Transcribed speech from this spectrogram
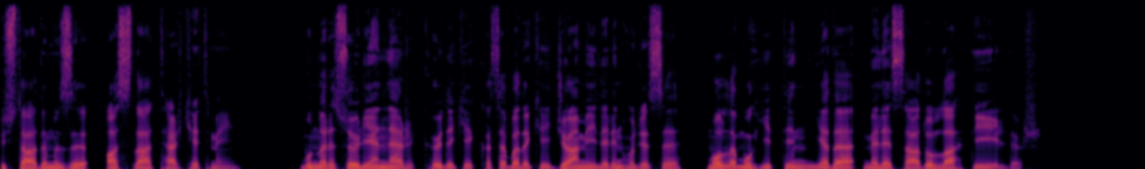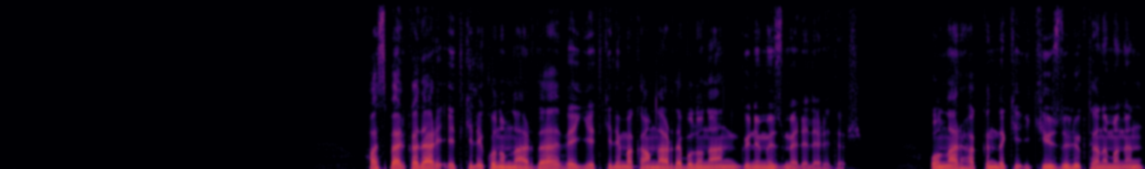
üstadımızı asla terk etmeyin. Bunları söyleyenler köydeki kasabadaki camilerin hocası Molla Muhyiddin ya da Mele Sadullah değildir. Hasbelkader etkili konumlarda ve yetkili makamlarda bulunan günümüz meleleridir. Onlar hakkındaki ikiyüzlülük tanımının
